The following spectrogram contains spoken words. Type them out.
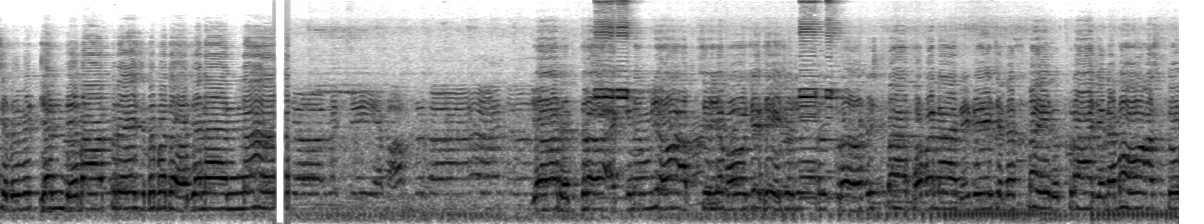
च विविध्यन्ते मात्रेषु विपदो जनान् यो रुद्र अग्निं यो अप्सुय भोजते यो रुद्र विश्वा भवना विवेच तस्मै रुद्राय नमो अस्तु।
